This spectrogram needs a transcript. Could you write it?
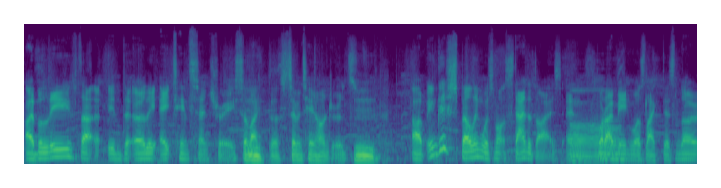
I believe that in the early 18th century, so like the 1700s, 嗯 english spelling was not standardized and what i mean was like there's no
